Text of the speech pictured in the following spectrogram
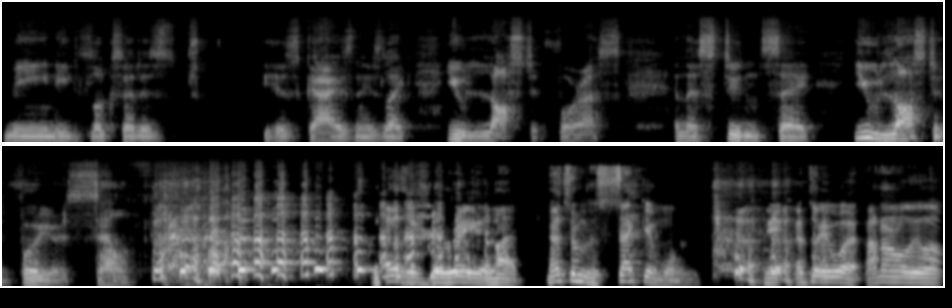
mean. He looks at his his guys and he's like, "You lost it for us," and the students say, "You lost it for yourself." that was a great line. That's from the second one. Hey, I tell you what, I don't really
